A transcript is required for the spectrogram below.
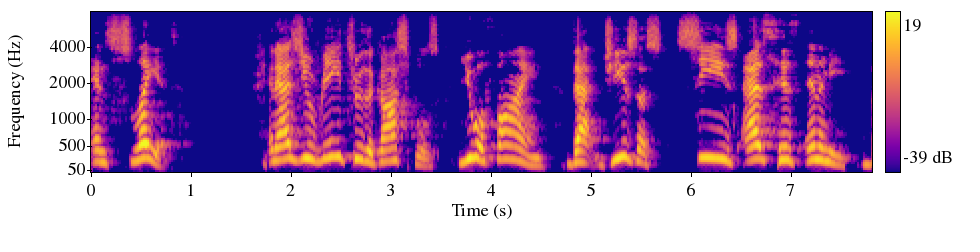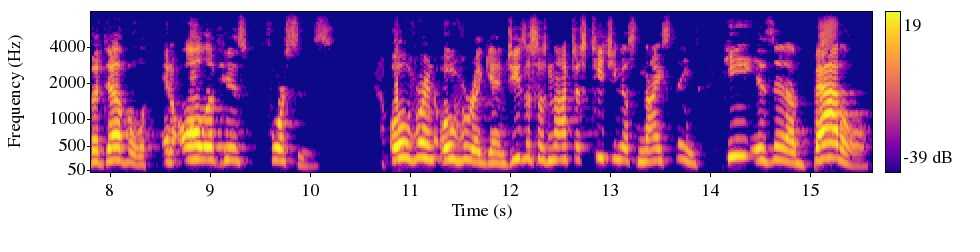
and slay it. And as you read through the Gospels, you will find that Jesus sees as his enemy the devil and all of his forces. Over and over again, Jesus is not just teaching us nice things, he is in a battle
